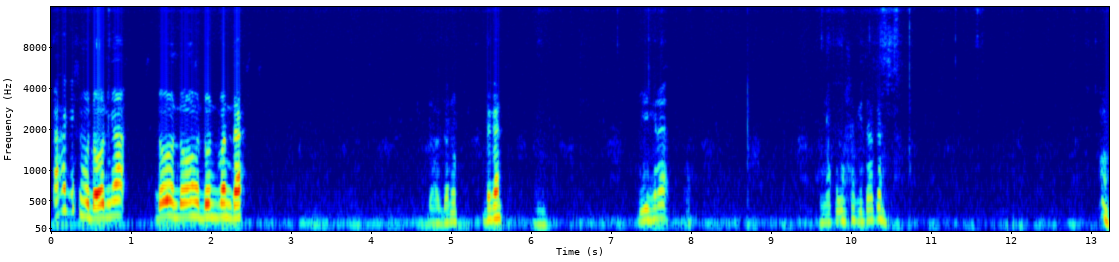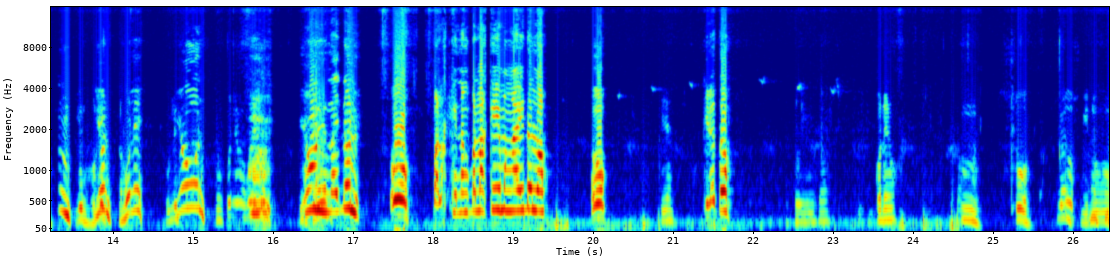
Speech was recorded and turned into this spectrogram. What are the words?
Kahagis mo doon nga. Doon, doon, doon banda. Dagan oh. Dagan. Na. Ano ko usag idagan? Mm, yun, huli. Yun, huli. Huli. Yun. Kunin mo kunin. Yun, idol. Oh, palaki ng palaki mga idol, oh. Oh, Yan. kina to. Ito yung isa. Kunin mo. Mm. Ito. Yun. Ginoo.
